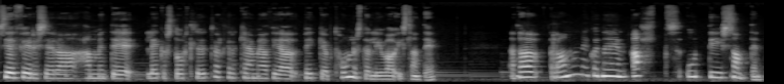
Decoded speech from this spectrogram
séð fyrir sér að hann myndi leika stórt hlutverk þegar kemja því að byggja upp tónlistarlíf á Íslandi. En það rann einhvern veginn allt út í sandin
